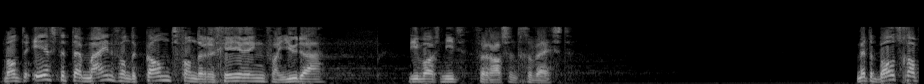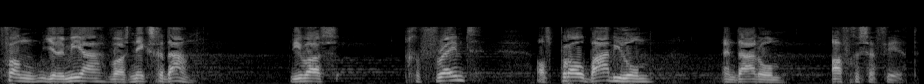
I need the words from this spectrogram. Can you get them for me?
Want de eerste termijn van de kant van de regering van Juda, die was niet verrassend geweest. Met de boodschap van Jeremia was niks gedaan. Die was geframed als pro-Babylon en daarom afgeserveerd.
